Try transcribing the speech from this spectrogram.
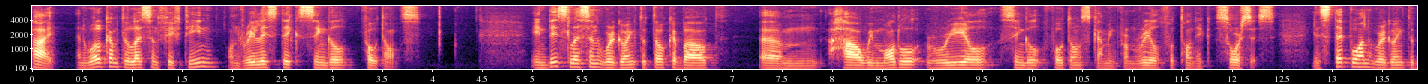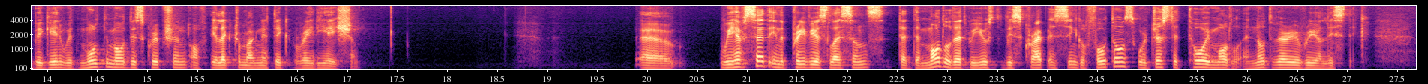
Hi, and welcome to lesson 15 on realistic single photons. In this lesson, we're going to talk about um, how we model real single photons coming from real photonic sources. In step one, we're going to begin with multimode description of electromagnetic radiation. Uh, we have said in the previous lessons that the model that we used to describe in single photons were just a toy model and not very realistic.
